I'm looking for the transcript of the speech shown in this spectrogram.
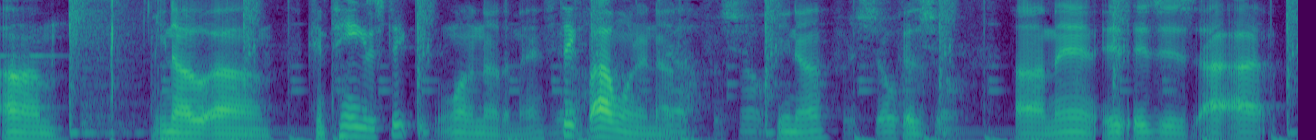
Um, you know, um, continue to stick to one another, man. Stick by one another. Yeah, for sure. You know, For sure. For sure. uh, man, it, it's just I, I,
